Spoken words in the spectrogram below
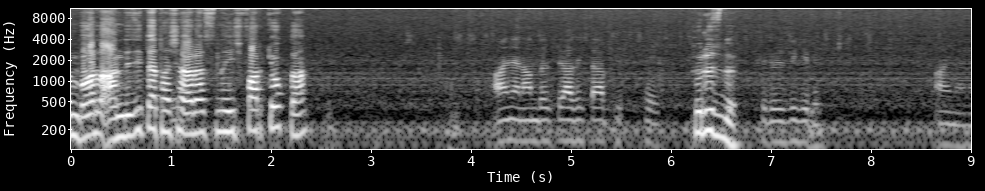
Oğlum bu arada andezitle taşı arasında hiç fark yok lan. Aynen andezit birazcık daha pü- şey Pürüzlü. pürüzlü gibi. Aynen.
